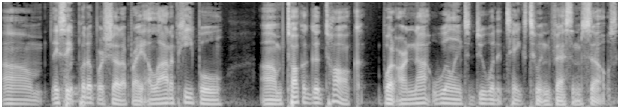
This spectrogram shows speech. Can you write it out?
Um, they say put up or shut up, right? A lot of people um, talk a good talk, but are not willing to do what it takes to invest in themselves.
